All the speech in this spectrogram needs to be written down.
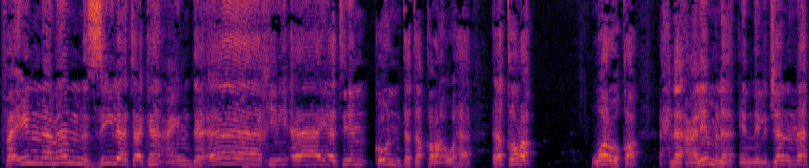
فإن منزلتك عند آخر آية كنت تقرأها. اقرأ ورق. إحنا علمنا إن الجنة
